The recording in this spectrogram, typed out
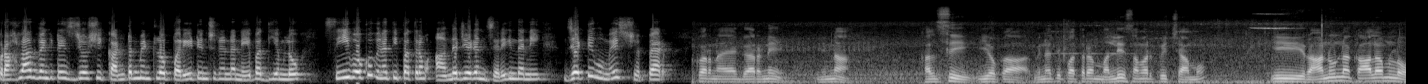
Prahlad Venkatesh Joshi కంటోన్మెంట్లో పర్యటించనున్న నేపథ్యంలో సీఓకు వినతి పత్రం అందజేయడం జరిగిందని జట్టి ఉమేష్ చెప్పారు. శంకర్ నాయక్ గారిని నిన్న కలిసి ఈ యొక్క వినతి పత్రం మళ్ళీ సమర్పించాము. ఈ రానున్న కాలంలో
